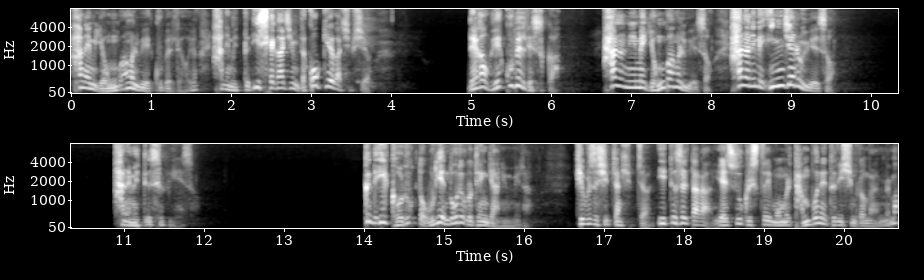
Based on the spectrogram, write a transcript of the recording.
하나님의 영광을 위해 구별되고요. 하나님의 뜻 이 세 가지입니다. 꼭 기억하십시오. 내가 왜 구별됐을까? 하나님의 영광을 위해서, 하나님의 임재를 위해서, 하나님의 뜻을 위해서. 근데 이 거룩도 우리의 노력으로 된 게 아닙니다. 히브리서 10장 10절 이 뜻을 따라 예수 그리스도의 몸을 단번에 들이심으로 말미암아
